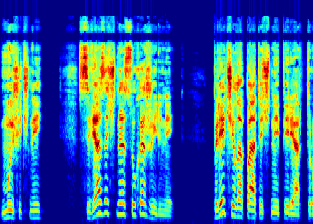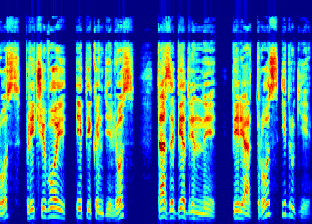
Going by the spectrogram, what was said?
мышечный, связочно-сухожильный, плечелопаточный периартроз, плечевой эпикондилез, тазобедренный периартроз и другие.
